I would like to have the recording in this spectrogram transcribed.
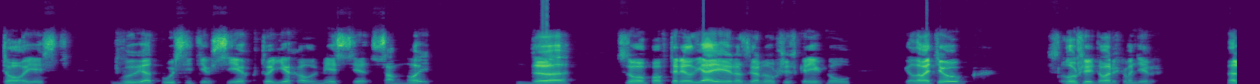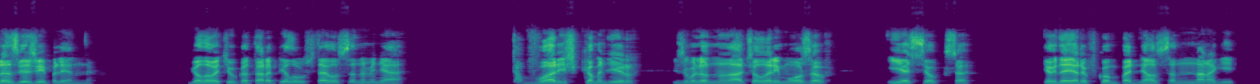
«То есть вы отпустите всех, кто ехал вместе со мной?» «Да», — снова повторил я и, развернувшись, крикнул. «Головатюк! Слушай, товарищ командир, развяжи пленных». Головатюк оторопело уставился на меня. «Товарищ командир!» — изумленно начал Ремозов и осекся, когда я рывком поднялся на ноги,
